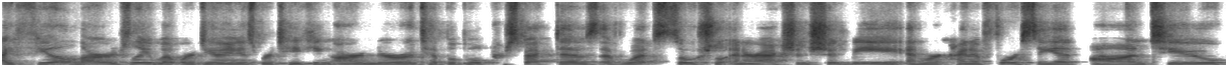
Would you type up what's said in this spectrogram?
I feel largely what we're doing is we're taking our neurotypical perspectives of what social interaction should be and we're kind of forcing it onto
